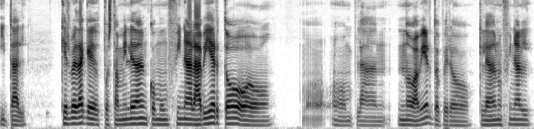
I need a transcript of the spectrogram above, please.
y tal. Que es verdad que pues también le dan como un final abierto o, o, en plan, no abierto, pero que le dan un final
